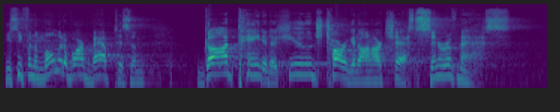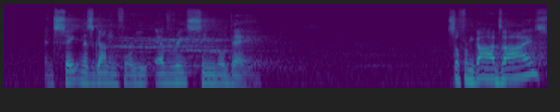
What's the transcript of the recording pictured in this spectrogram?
You see, from the moment of our baptism, God painted a huge target on our chest, center of mass. And Satan is gunning for you every single day. So, from God's eyes,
